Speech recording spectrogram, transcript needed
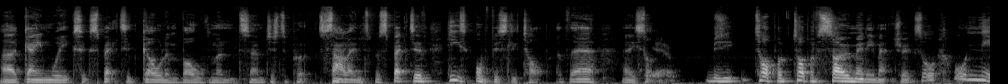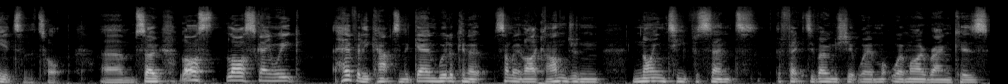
uh, game weeks expected goal involvement. Um, just to put Salah into perspective, he's obviously top of there, and he's top, yeah. top of top of so many metrics, or or near to the top. Um, so last last game week, heavily captained again. We're looking at something like 190 percent effective ownership where where my rank is.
